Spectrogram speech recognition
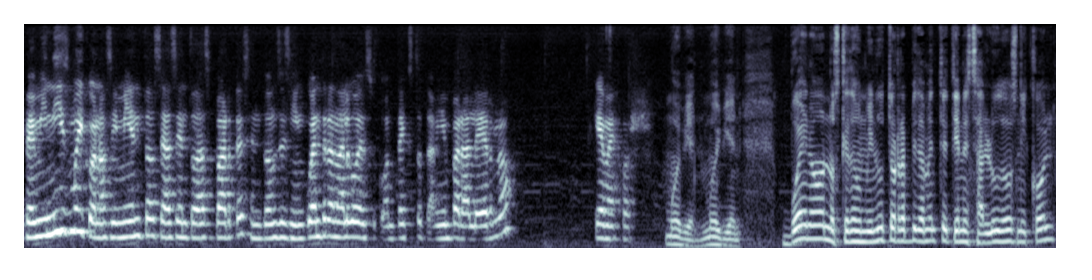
feminismo y conocimiento se hacen en todas partes, entonces si encuentran algo de su contexto también para leerlo, qué mejor. Muy bien, muy bien. Bueno, nos queda un minuto rápidamente. ¿Tienes saludos, Nicole?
